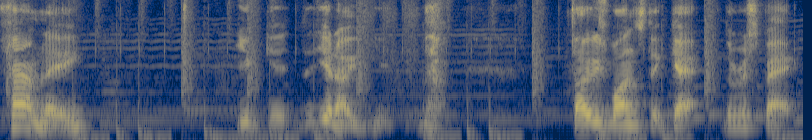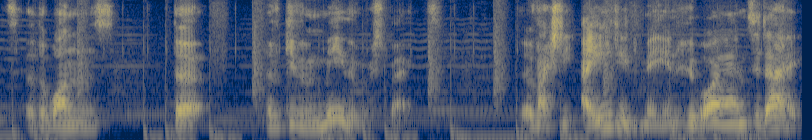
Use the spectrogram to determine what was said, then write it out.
family, you you know, those ones that get the respect are the ones that have given me the respect, that have actually aided me in who I am today.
